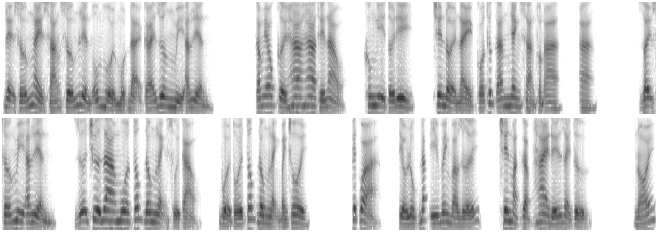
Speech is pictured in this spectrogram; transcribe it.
đệ sớm ngày sáng sớm liền ôm hồi một đại cái dương mì ăn liền. Cam eo cười ha ha thế nào, không nghĩ tới đi, trên đời này có thức ăn nhanh sản phẩm A, A. Dậy sớm mì ăn liền, giữa trưa ra mua tốc đông lạnh sủi cảo, buổi tối tốc đông lạnh bánh trôi. Kết quả, tiểu lục đắc ý vinh vào dưới, trên mặt gặp hai đế giải tử. Nói,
